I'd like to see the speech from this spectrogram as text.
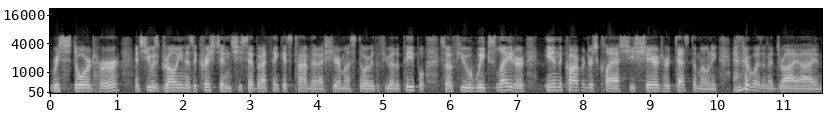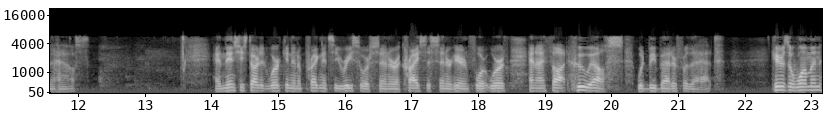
restored her. And she was growing as a Christian. She said, But I think it's time that I share my story with a few other people. So a few weeks later, in the carpenter's class, she shared her testimony, and there wasn't a dry eye in the house. And then she started working in a pregnancy resource center, a crisis center here in Fort Worth. And I thought, who else would be better for that? Here's a woman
